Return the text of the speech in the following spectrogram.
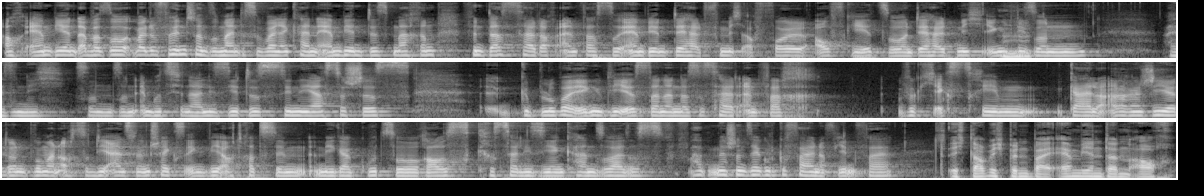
auch Ambient, aber so, weil du vorhin schon so meintest, wir wollen ja keinen Ambient-Diss machen, finde das ist halt auch einfach so Ambient, der halt für mich auch voll aufgeht, so, und der halt nicht irgendwie mhm. so ein, weiß ich nicht, so ein, so ein emotionalisiertes, cineastisches äh, Geblubber irgendwie ist, sondern das ist halt einfach wirklich extrem geil arrangiert und wo man auch so die einzelnen Tracks irgendwie auch trotzdem mega gut so rauskristallisieren kann. So, also es hat mir schon sehr gut gefallen auf jeden Fall. Ich glaube, ich bin bei Ambient dann auch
